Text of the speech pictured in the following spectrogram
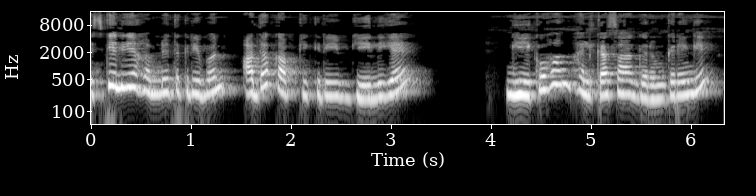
इसके लिए हमने तकरीबन आधा कप के करीब घी लिया है। घी को हम हल्का सा गर्म करेंगे।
